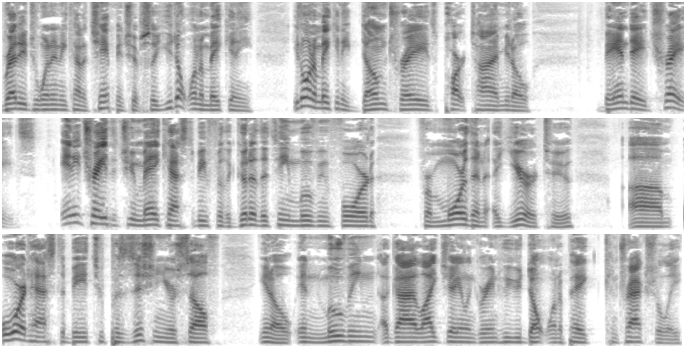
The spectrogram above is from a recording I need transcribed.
ready to win any kind of championship, so you don't want to make any you don't want to make any dumb trades, part time, you know, band aid trades. Any trade that you make has to be for the good of the team moving forward for more than a year or two, um, or it has to be to position yourself, you know, in moving a guy like Jalen Green who you don't want to pay contractually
